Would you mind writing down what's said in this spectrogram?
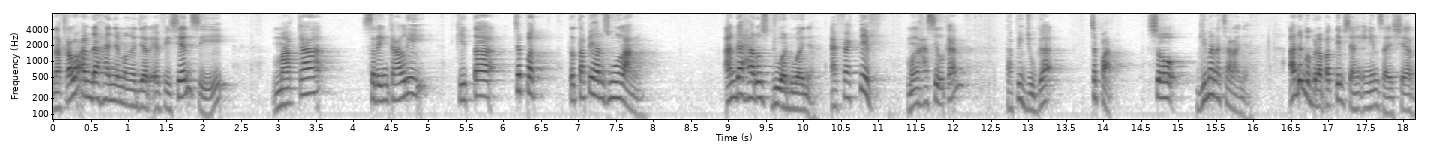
Nah, kalau Anda hanya mengejar efisiensi, maka sering kali kita cepat, tetapi harus ngulang. Anda harus dua-duanya, efektif menghasilkan tapi juga cepat. So, gimana caranya? Ada beberapa tips yang ingin saya share.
